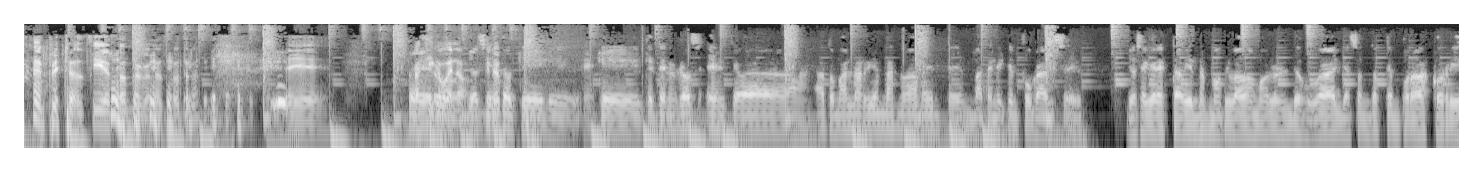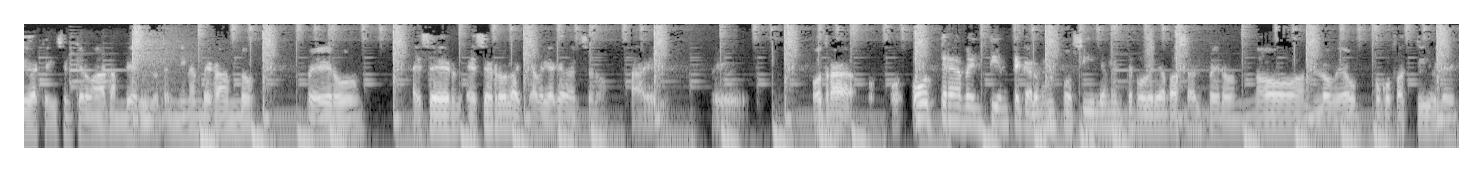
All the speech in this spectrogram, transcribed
pero sigue estando con nosotros. eh, pero así que bueno, yo siento que, sí. que, que Terence Ross es el que va a tomar las riendas nuevamente, va a tener que enfocarse. Yo sé que él está bien desmotivado a morir de jugar, ya son dos temporadas corridas que dicen que lo van a cambiar y lo terminan dejando pero ese, ese rol habría que dárselo a él. Eh, otra, otra vertiente que a lo mejor posiblemente podría pasar, pero no lo veo un poco factible,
